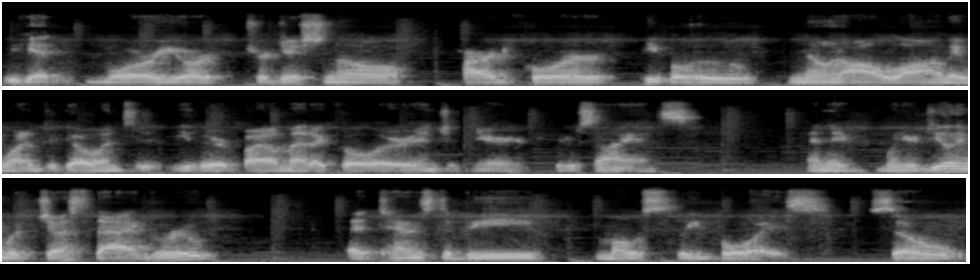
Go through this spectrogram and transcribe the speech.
you get more your traditional hardcore people who known all along they wanted to go into either biomedical or engineering or computer science. And when you're dealing with just that group, it tends to be mostly boys. So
